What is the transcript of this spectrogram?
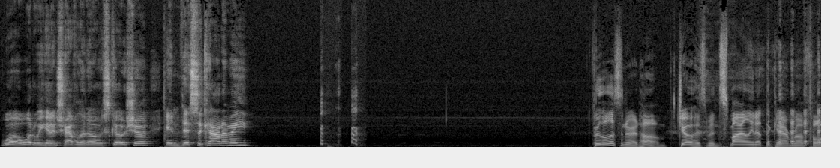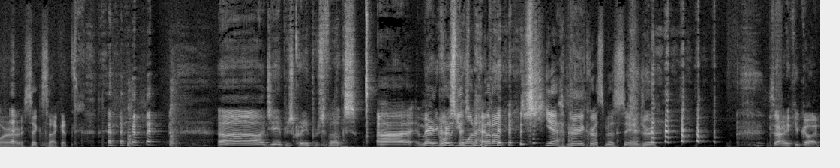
well, what do we got to travel to Nova Scotia in this economy? For the listener at home, Joe has been smiling at the camera for six seconds. Oh, jeepers creepers, folks. Uh, Merry What would Christmas. you want to put on? Yeah, Merry Christmas, Andrew. Sorry, keep going.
